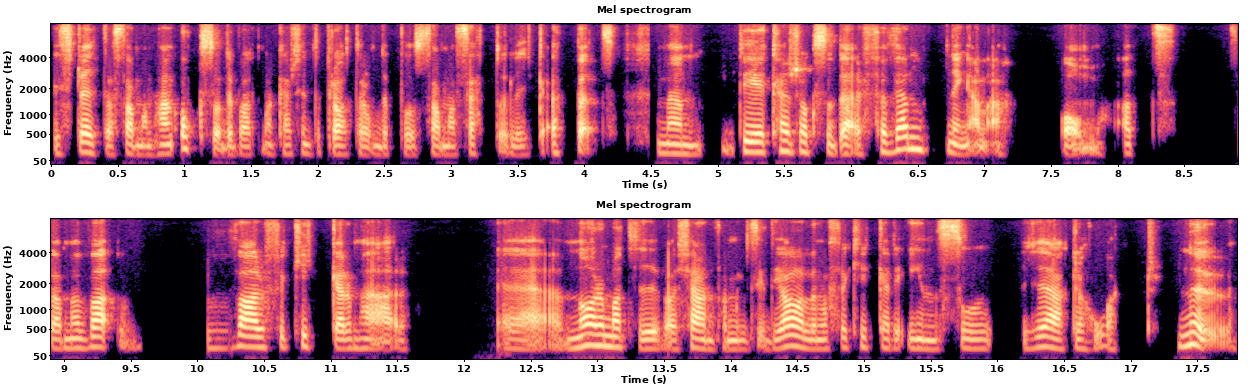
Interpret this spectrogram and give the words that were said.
i straighta sammanhang också. Det är bara att man kanske inte pratar om det på samma sätt och lika öppet. Men det är kanske också där förväntningarna om att så här, men va, varför kickar de här eh, normativa kärnfamiljsidealen, varför kickar det in så jäkla hårt nu?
